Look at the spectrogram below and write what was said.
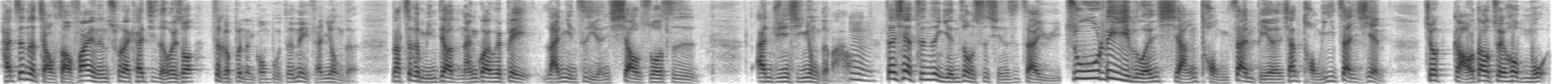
还真的找找发言人出来开记者会说这个不能公布，这内参用的。那这个民调难怪会被蓝营自己人笑说是安军心用的嘛。嗯。但现在真正严重的事情是在于朱立伦想统战别人，想统一战线，就搞到最后模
